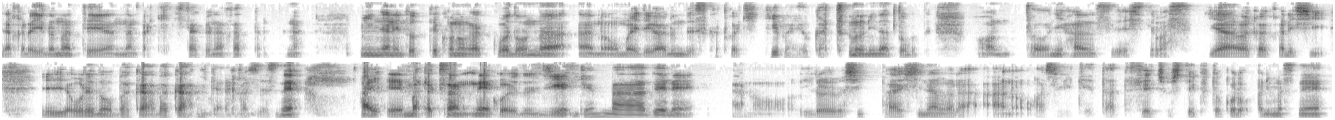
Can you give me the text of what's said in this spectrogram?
だからいろんな提案なんか聞きたくなかったんだな。みんなにとってこの学校はどんなあの思い出があるんですかとか聞けばよかったのになと思って、本当に反省してます。いや、若かりし、えー、俺のバカバカみたいな感じですね。はい、えー、まあ、たくさんね、こういうの、現場でね、あの、いろいろ失敗しながら、あの、ファシリテーターって成長していくところありますね。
